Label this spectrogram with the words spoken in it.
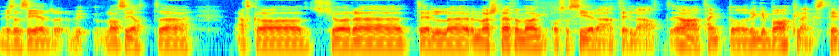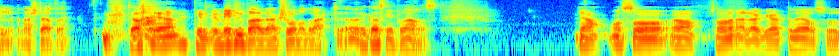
hvis jeg sier La oss si at eh, jeg skal kjøre til universitetet en dag, og så sier jeg til deg at ja, jeg tenkte å rygge baklengs til universitetet. Ja. Din umiddelbare reaksjon hadde vært ganske imponerende. ja. Og så, ja, så hadde jeg reagert på det, og så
